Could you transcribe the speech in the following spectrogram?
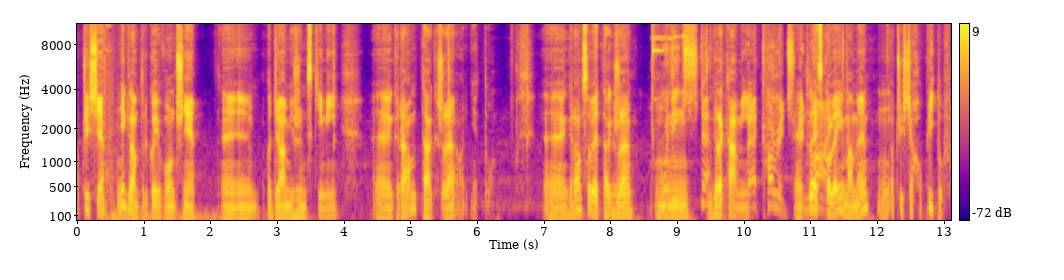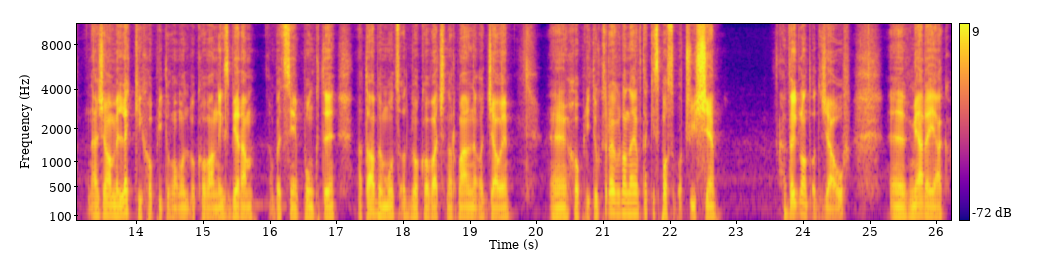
oczywiście nie gram tylko i wyłącznie e, oddziałami rzymskimi. Gram także... Oj, nie tu. Gram sobie także mm, Grekami. Tutaj z kolei mamy mm, oczywiście hoplitów. Na razie mamy lekkich hoplitów mam odblokowanych. Zbieram obecnie punkty na to, aby móc odblokować normalne oddziały hoplitów, które wyglądają w taki sposób. Oczywiście wygląd oddziałów E, w miarę jak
